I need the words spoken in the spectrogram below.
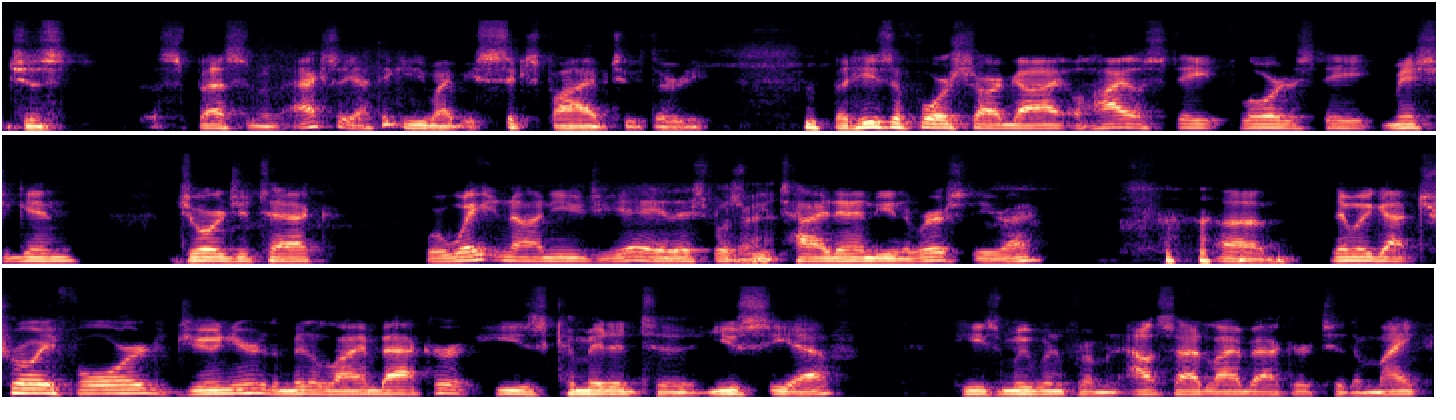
just a specimen. Actually, I think he might be 6'5, 230. but he's a four star guy. Ohio State, Florida State, Michigan, Georgia Tech. We're waiting on UGA. They're supposed right. to be tight end university, right? uh, then we got Troy Ford Jr., the middle linebacker. He's committed to UCF. He's moving from an outside linebacker to the Mike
